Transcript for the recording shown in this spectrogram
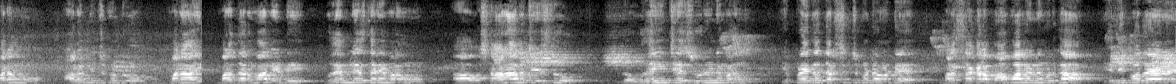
మనము ఆలోచించుకుంటూ మన మన ధర్మాలు ఏంటి? ఉదయం లేస్తేనే మనం స్నానాలు చేస్తూ ఉదయించే సూర్యుని మనం ఎప్పుడైతే దర్శించుకుంటామంటే మన సకల పాపాలన్నీ కూడా వెళ్ళిపోతాయనే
